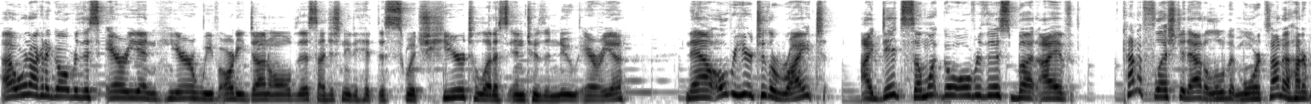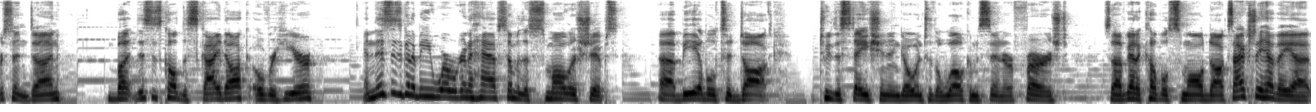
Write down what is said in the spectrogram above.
uh, we're not going to go over this area in here. We've already done all of this. I just need to hit this switch here to let us into the new area. Now, over here to the right, I did somewhat go over this, but I've kind of fleshed it out a little bit more. It's not 100% done but this is called the Sky Dock over here. And this is going to be where we're going to have some of the smaller ships uh, be able to dock to the station and go into the Welcome Center first. So I've got a couple small docks. I actually have a uh,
